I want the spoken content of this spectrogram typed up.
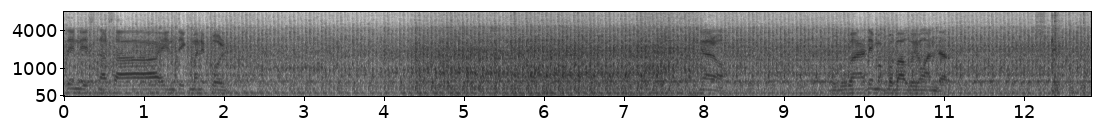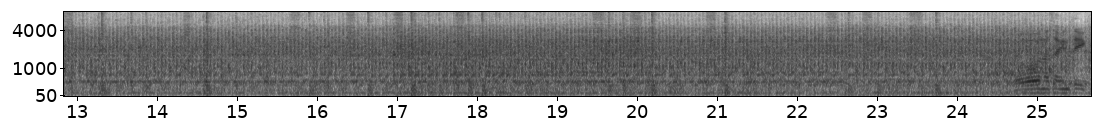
Natin is nasa intake manifold. Yan o. Bubuga natin magbabago yung under. So, nasa intake.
